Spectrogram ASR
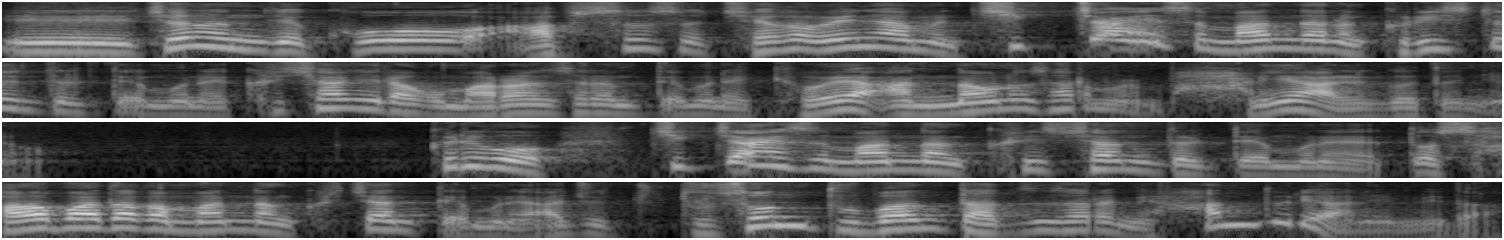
예, 저는 이제 그 앞서서 제가 왜냐하면 직장에서 만나는 그리스도인들 때문에 크리스찬이라고 말하는 사람 때문에 교회 안 나오는 사람을 많이 알거든요. 그리고 직장에서 만난 크리스찬들 때문에 또 사업하다가 만난 크리스찬 때문에 아주 두 손 두 번 닫은 사람이 한둘이 아닙니다.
